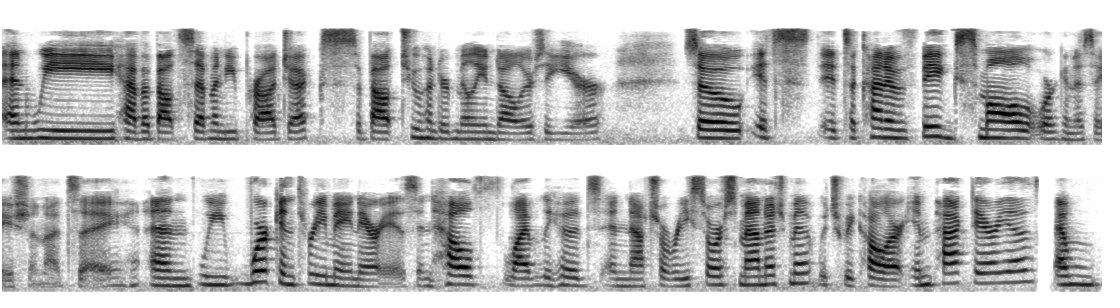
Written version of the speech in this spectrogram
and we have about 70 projects, about $200 million a year. So it's it's a kind of big, small organization, I'd say. And we work in three main areas in health, livelihoods, and natural resource management, which we call our impact areas. And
